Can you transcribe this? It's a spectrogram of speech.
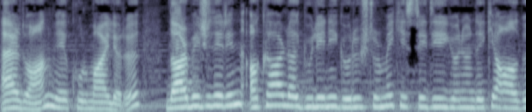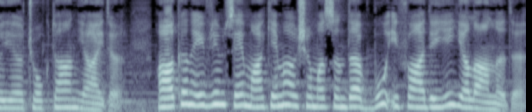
Erdoğan ve kurmayları darbecilerin Akar'la Gülen'i görüştürmek istediği yönündeki algıyı çoktan yaydı. Hakan Evrim ise mahkeme aşamasında bu ifadeyi yalanladı.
